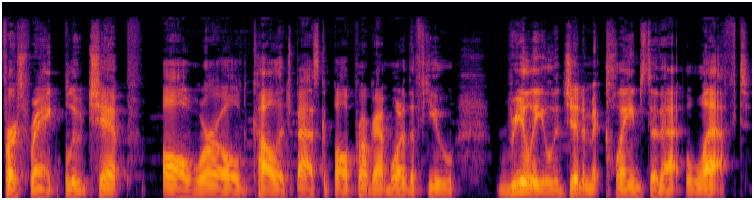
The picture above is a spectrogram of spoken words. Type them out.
first ranked blue chip all world college basketball program. One of the few really legitimate claims to that left,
